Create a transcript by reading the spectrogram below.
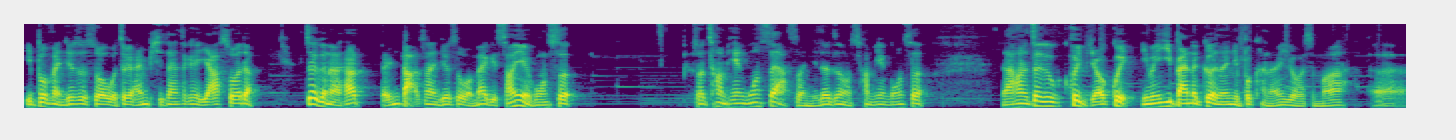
一部分就是说我这个 MP3 是可以压缩的，这个呢，他本打算就是我卖给商业公司，比如说唱片公司啊，索尼的这种唱片公司，然后呢，这个会比较贵，因为一般的个人你不可能有什么呃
